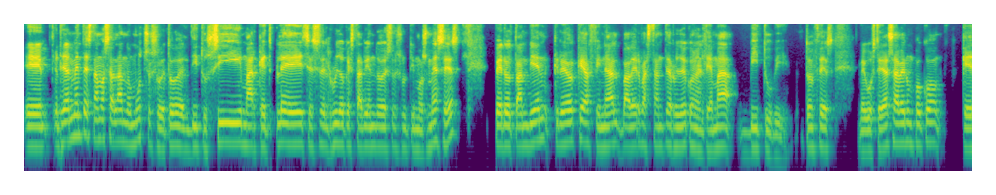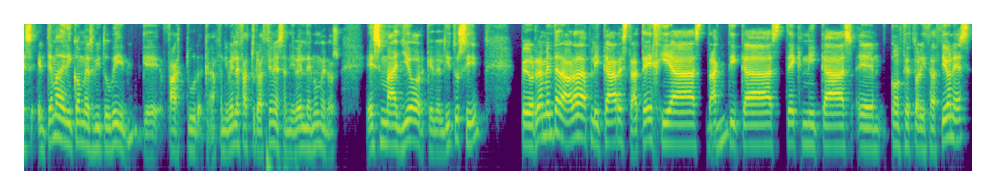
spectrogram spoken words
Eh, realmente estamos hablando mucho sobre todo del D2C, marketplace, es el ruido que está viendo estos últimos meses, pero también creo que al final va a haber bastante ruido con el tema B2B. Entonces, me gustaría saber un poco qué es el tema del e-commerce B2B, que, factura, a nivel de facturaciones, a nivel de números, es mayor que el del D2C, pero realmente a la hora de aplicar estrategias, tácticas, técnicas, eh, conceptualizaciones,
